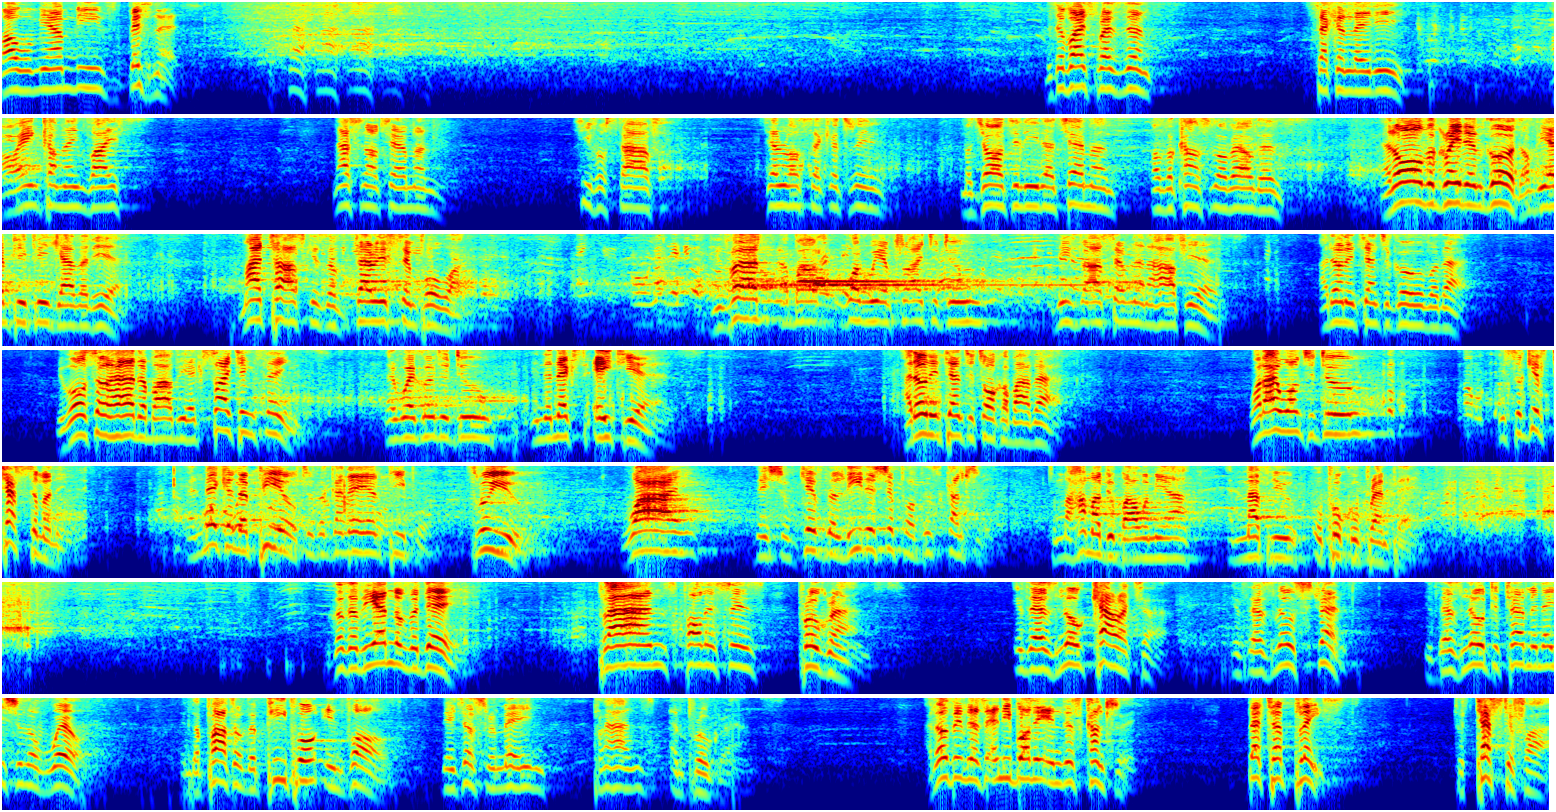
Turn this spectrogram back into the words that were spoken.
Bawumia means business. Mr. Vice President, Second Lady, our incoming Vice, National Chairman, Chief of Staff, General Secretary, Majority Leader, Chairman of the Council of Elders, and all the great and good of the NPP gathered here. My task is a very simple one. You've heard about what we have tried to do these last seven and a half years. I don't intend to go over that. You've also heard about the exciting things that we're going to do in the next eight years. I don't intend to talk about that. What I want to do is to give testimony and make an appeal to the Ghanaian people through you why they should give the leadership of this country to Mahamudu Bawumia and Matthew Opoku Prempeh. Because at the end of the day, plans, policies, programs, if there's no character, if there's no strength, if there's no determination of will in the part of the people involved, they just remain plans and programs. I don't think there's anybody in this country better placed to testify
